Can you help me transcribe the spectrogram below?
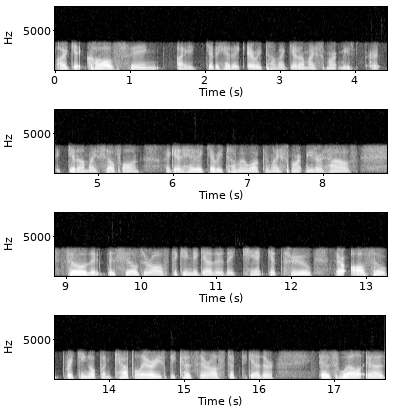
I get calls saying I get a headache every time I get on my smart meter, get on my cell phone. I get a headache every time I walk in my smart meter house. So the the cells are all sticking together. They can't get through. They're also breaking open capillaries because they're all stuck together, as well as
